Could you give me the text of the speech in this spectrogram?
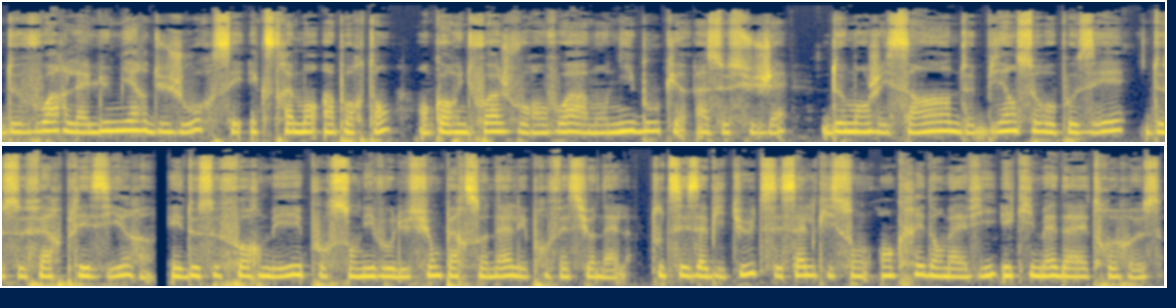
de voir la lumière du jour, c'est extrêmement important. Encore une fois, je vous renvoie à mon e-book à ce sujet de manger sain, de bien se reposer, de se faire plaisir et de se former pour son évolution personnelle et professionnelle. Toutes ces habitudes, c'est celles qui sont ancrées dans ma vie et qui m'aident à être heureuse.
